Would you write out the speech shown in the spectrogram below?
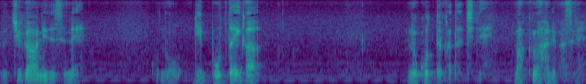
内側にですねこの立方体が残った形で膜が貼れますね。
